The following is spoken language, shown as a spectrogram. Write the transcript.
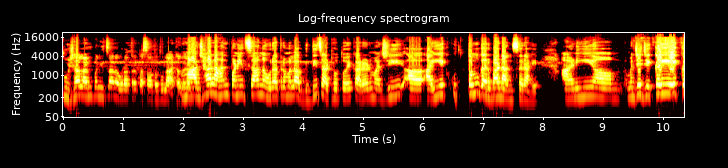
तुझ्या लहानपणीचा नवरात्र कसा होता तुला आठवत माझ्या लहानपणीचा नवरात्र मला अगदीच आठवतोय कारण माझी आई एक उत्तम गरबा डान्सर आहे. आणि म्हणजे जे काही एक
